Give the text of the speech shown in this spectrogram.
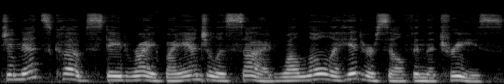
Jeanette's cubs stayed right by Angela's side while Lola hid herself in the trees.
